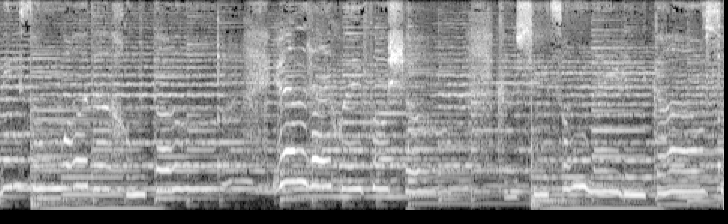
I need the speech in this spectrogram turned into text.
你送我的红豆，原来会腐朽，可惜从没人告诉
